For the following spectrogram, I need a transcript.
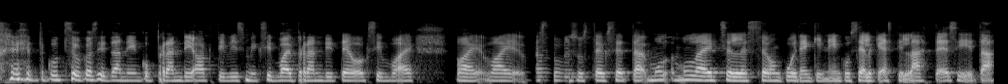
että kutsuuko sitä niin kuin brändiaktivismiksi vai bränditeoksi vai, vai, vai vastuullisuusteoksi, että mulla itselle se on kuitenkin niin kuin selkeästi lähtee siitä,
